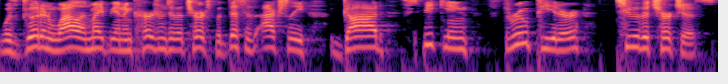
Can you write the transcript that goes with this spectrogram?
was good and well and might be an encouragement to the church, but this is actually God speaking through Peter to the churches.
